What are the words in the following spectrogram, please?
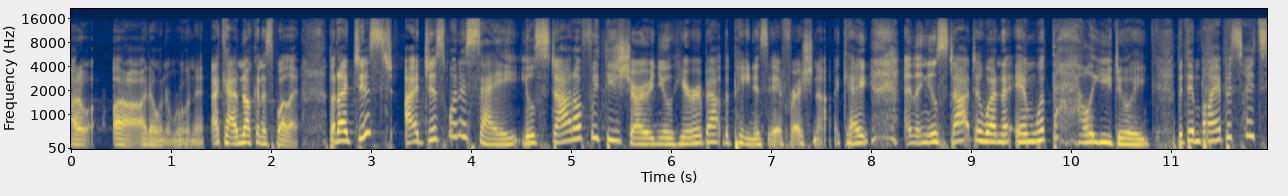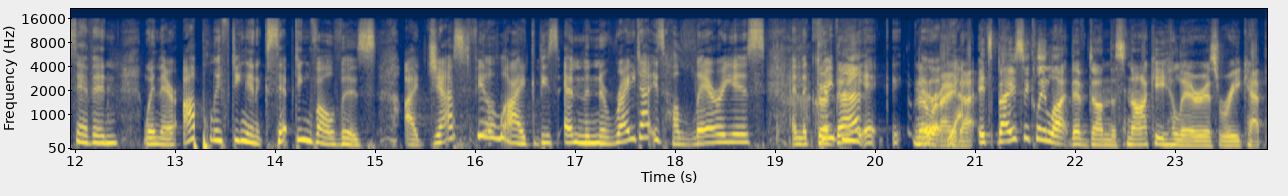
I don't. Uh, I don't want to ruin it. Okay, I'm not going to spoil it. But I just, I just want to say, you'll start off with this show and you'll hear about the penis air freshener, okay, and then you'll start to wonder, Em, what the hell are you doing? But then by episode seven, when they're uplifting and accepting vulvas, I just feel like this, and the narrator is hilarious, and the creepy that uh, narrator, yeah. it's basically like they've done the snarky, hilarious recap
